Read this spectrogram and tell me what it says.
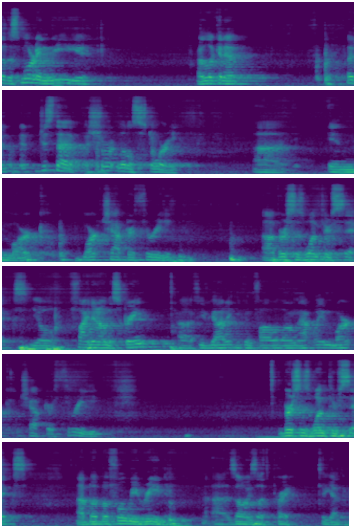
So this morning we are looking at a, just a, a, short little story uh, in Mark, Mark chapter 3, uh, verses 1 through 6. You'll find it on the screen. Uh, if you've got it, you can follow along that way. Mark chapter 3, verses 1 through 6. Uh, but before we read, uh, as always, let's pray together.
